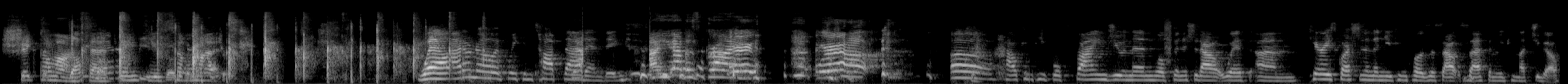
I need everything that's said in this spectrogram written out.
shake Come on, Seth. Thank you so much. Well, I don't know if we can top that yeah. ending. Oh, you have us crying. We're out uh, how can people find you? And then we'll finish it out with um, Carrie's question, and then you can close us out, Seth, and we can let you go.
